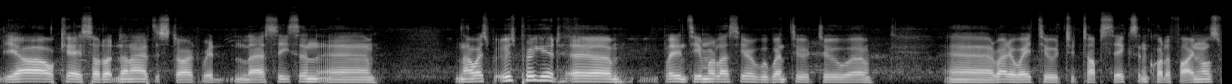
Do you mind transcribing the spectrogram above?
yeah, okay. So th- then I have to start with last season. Um, no, it was, it was pretty good. Um, played in Timrå last year. We went to to uh, uh, right away to, to top six in quarterfinals,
